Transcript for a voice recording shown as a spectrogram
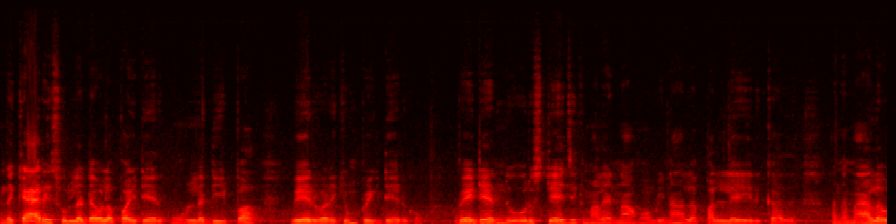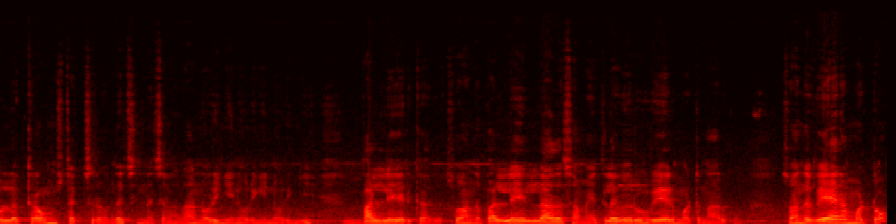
அந்த கேரிஸ் உள்ளே டெவலப் ஆகிட்டே இருக்கும். உள்ளே டீப்பாக வேர் வரைக்கும் போய்கிட்டே இருக்கும். போயிட்டே இருந்து ஒரு ஸ்டேஜுக்கு மேலே என்ன ஆகும் அப்படின்னா அதில் பல்லே இருக்காது. அந்த மேலே உள்ள க்ரௌன் ஸ்ட்ரக்சர் வந்து சின்ன சின்னதாக நொறுங்கி நொறுங்கி நொறுங்கி பல்லே இருக்காது. ஸோ அந்த பல்லே இல்லாத சமயத்தில் வெறும் வேர் மட்டும்தான் இருக்கும். ஸோ அந்த வேரை மட்டும்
